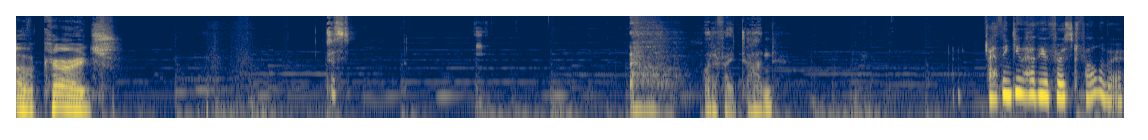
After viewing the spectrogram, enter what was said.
of courage. Just. what have I done? I think you have your first follower.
